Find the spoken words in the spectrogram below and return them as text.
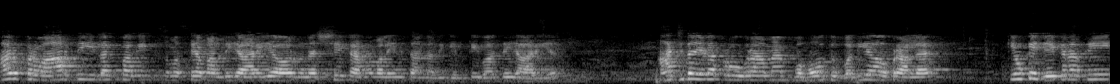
ਹਰ ਪਰਿਵਾਰ ਦੀ ਲਗਭਗ ਇੱਕ ਸਮੱਸਿਆ ਬਣਦੀ ਜਾ ਰਹੀ ਹੈ ਔਰ ਨਸ਼ੇ ਕਰਨ ਵਾਲੇ ਇਨਸਾਨਾਂ ਦੀ ਗਿਣਤੀ ਵੱਧਦੀ ਜਾ ਰਹੀ ਹੈ। ਅੱਜ ਦਾ ਜਿਹੜਾ ਪ੍ਰੋਗਰਾਮ ਹੈ, ਬਹੁਤ ਵਧੀਆ ਉਪਰਾਲਾ ਹੈ, ਕਿਉਂਕਿ ਜੇਕਰ ਅਸੀਂ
